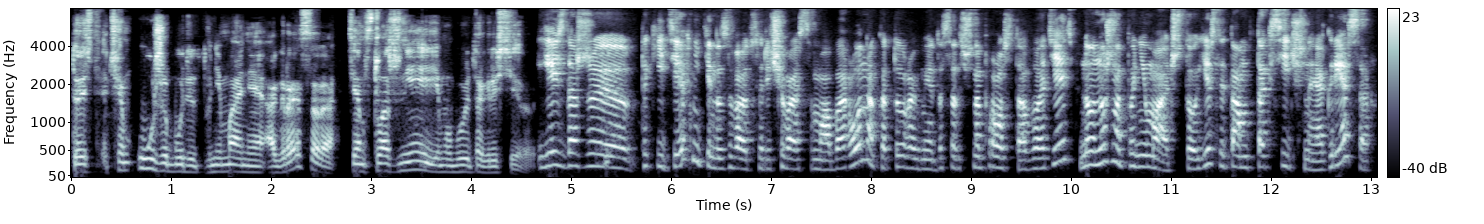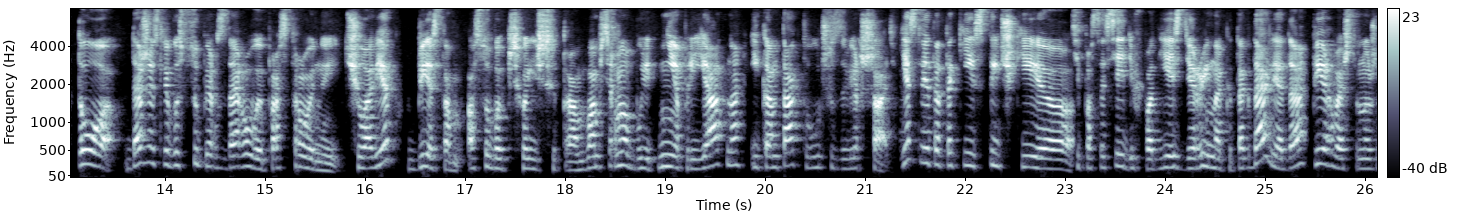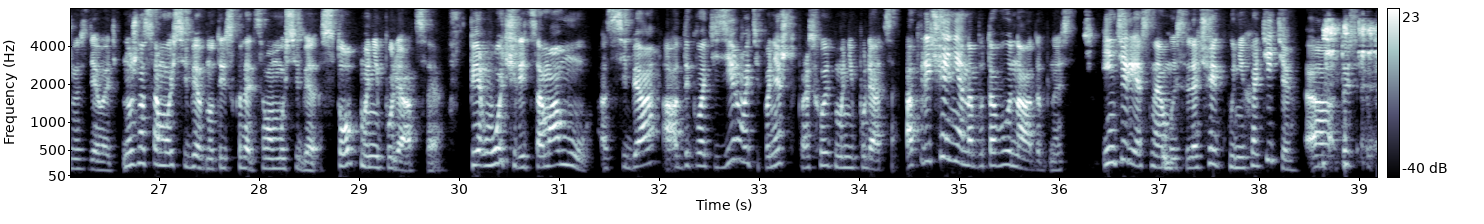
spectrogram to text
То есть чем уже будет внимание агрессора, тем сложнее ему будет агрессировать. Есть даже такие техники, называются речевая самооборона, которыми достаточно просто овладеть. Но нужно понимать, что если там токсичный агрессор, то даже если вы супер здоровый, простроенный человек, без там особых психологических травм, вам все равно будет неприятно, и контакт лучше завершать. Если это такие стычки э, типа соседей в подъезде, рынок и так далее, да, первое, что нужно сделать, нужно самой себе внутри сказать, самому себе, стоп, манипуляция. В первую очередь самому от себя адекватизировать и понять, что происходит манипуляция. Отвлечение на бытовую надобность. Интересная мысль, а чайку не хотите? А, то есть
